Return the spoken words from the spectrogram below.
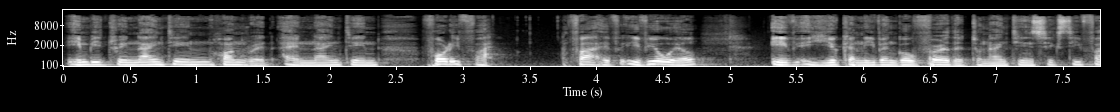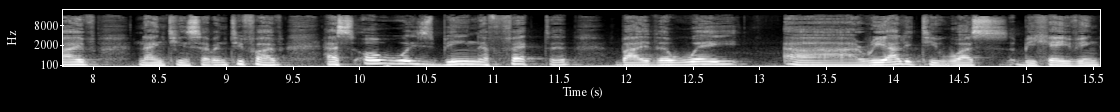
in between 1900 and 1945 if you will if you can even go further to 1965, 1975, has always been affected by the way uh, reality was behaving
